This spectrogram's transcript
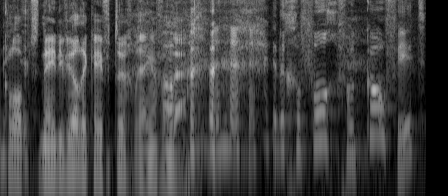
Klopt, nee, die wilde ik even terugbrengen vandaag. En de gevolgen van COVID,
